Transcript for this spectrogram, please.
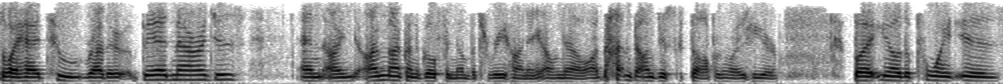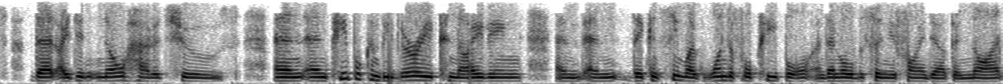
So I had two rather bad marriages, and I I'm not going to go for number three, honey. Oh no, I'm I'm just stopping right here. But you know the point is that I didn't know how to choose, and and people can be very conniving, and and they can seem like wonderful people, and then all of a sudden you find out they're not.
